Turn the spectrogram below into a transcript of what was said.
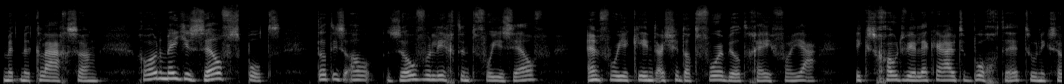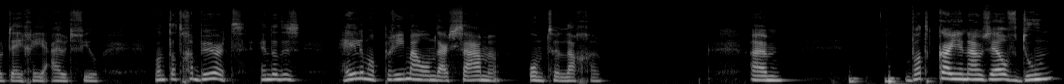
met mijn klaagzang. Gewoon een beetje zelfspot. Dat is al zo verlichtend voor jezelf en voor je kind als je dat voorbeeld geeft van ja, ik schoot weer lekker uit de bocht hè, toen ik zo tegen je uitviel. Want dat gebeurt. En dat is helemaal prima om daar samen om te lachen. Ehm, wat kan je nou zelf doen?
